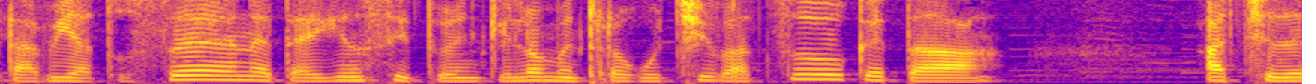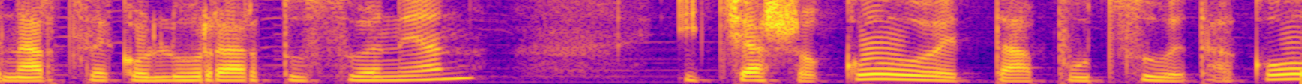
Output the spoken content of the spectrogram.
eta biatu zen, eta egin zituen kilometro gutxi batzuk, eta atxeden hartzeko lurra hartu zuenean, itxasoko eta putzuetako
